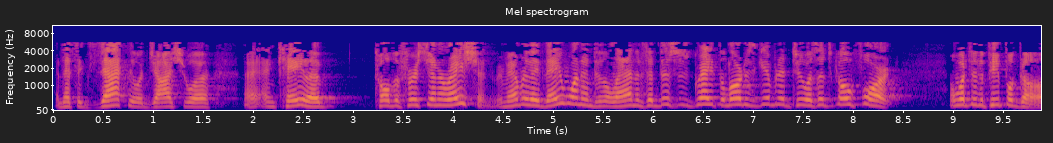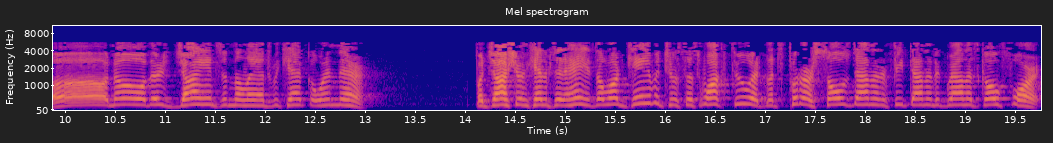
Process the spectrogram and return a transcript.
And that's exactly what Joshua and Caleb told the first generation. Remember, they, they went into the land and said, This is great. The Lord has given it to us. Let's go for it. And what did the people go? Oh, no, there's giants in the land. We can't go in there. But Joshua and Caleb said, Hey, the Lord gave it to us. Let's walk through it. Let's put our soles down and our feet down on the ground. Let's go for it.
